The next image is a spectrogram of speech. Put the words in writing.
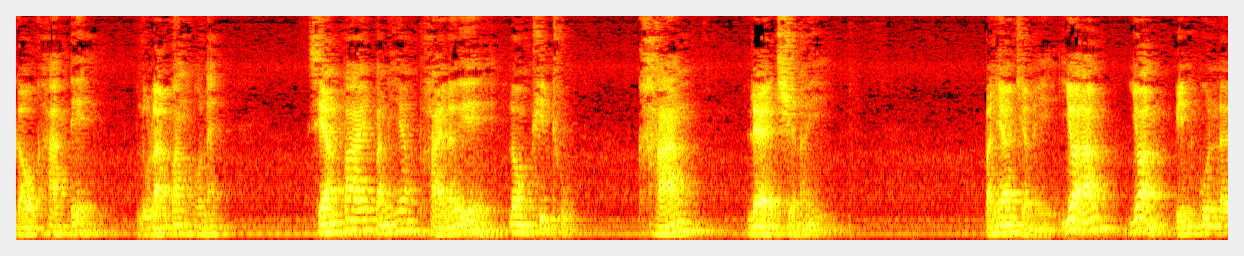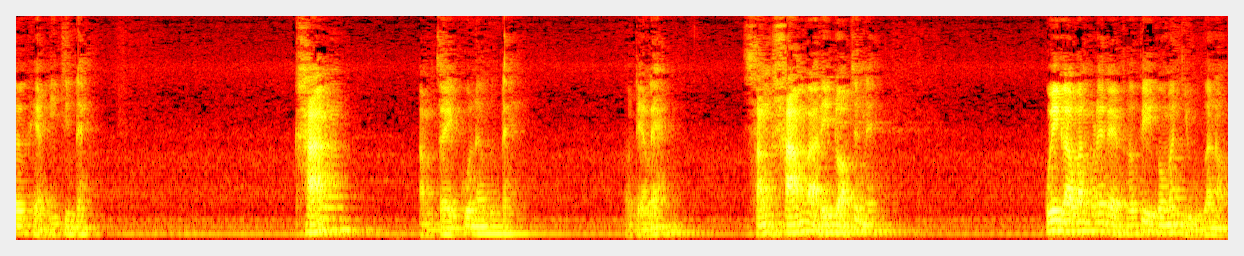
เกาคาเต้หรือลาดว่างคนนั้นเสียงปลายปันเฮียงภายเลยลองพิถูกค้างและเชียไหนปัญญาเชียงไหนย้อนหลังย้อนปีนกุนเนอเพียดีจริงได้ค้างอ่ำใจกุนเนอมึงได้เอาเดียวแรกสังถามว่าได้ดอกจังไหนคุย กับวันคนได้เพอพี่ก็มันอยู่กันเนาะ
